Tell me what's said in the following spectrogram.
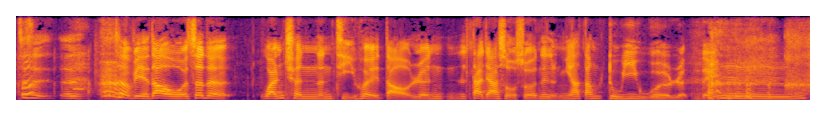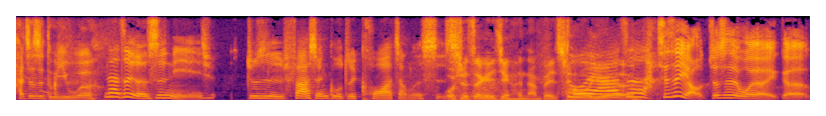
就是呃，特别到我真的。完全能体会到人大家所说的那种，你要当独一无二的人类，嗯，他就是独一无二。那这个是你就是发生过最夸张的事情？我觉得这个已经很难被超越了。对啊，其实有，就是我有一个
